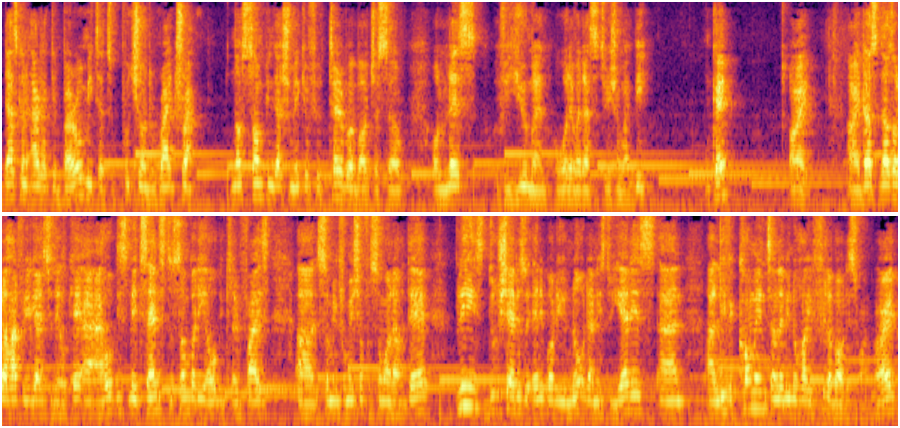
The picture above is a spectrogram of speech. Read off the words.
that's going to act like a barometer to put you on the right track, not something that should make you feel terrible about yourself or less of a human or whatever that situation might be. Okay? All right. All right, that's that's all I had for you guys today. Okay, I, I hope this made sense to somebody. I hope it clarifies uh, some information for someone out there. Please do share this with anybody you know that needs to hear this, and uh, leave a comment and let me know how you feel about this one. All right,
